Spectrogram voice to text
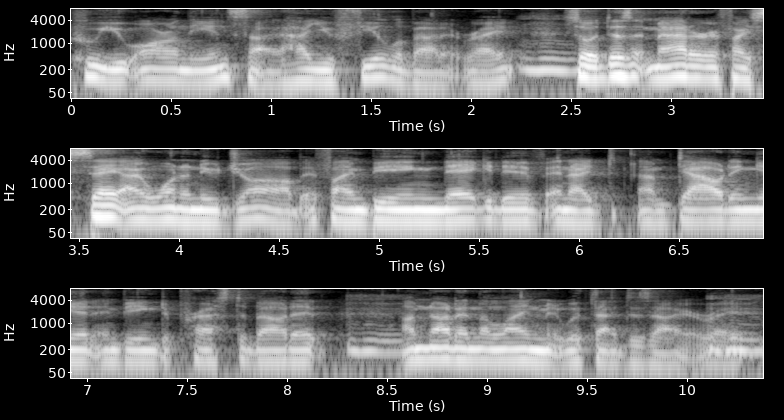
who you are on the inside, how you feel about it, right? Mm-hmm. So it doesn't matter if I say I want a new job, if I'm being negative and I, I'm doubting it and being depressed about it, mm-hmm. I'm not in alignment with that desire, right? Mm-hmm.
